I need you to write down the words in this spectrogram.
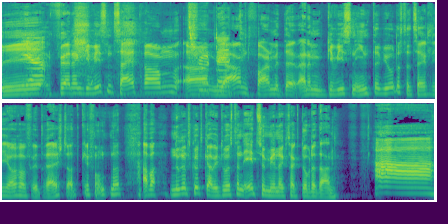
Ja. Für einen gewissen Zeitraum, ähm, ja, und vor allem mit der- einem gewissen Interview, das tatsächlich auch auf Ö3 stattgefunden hat. Aber nur ganz kurz, Gabi, du hast dann eh zu mir gesagt, ob oder dann. Ah,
